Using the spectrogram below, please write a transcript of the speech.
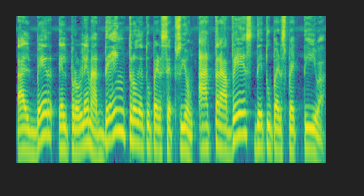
al ver el problema dentro de tu percepción, a través de tu perspectiva,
